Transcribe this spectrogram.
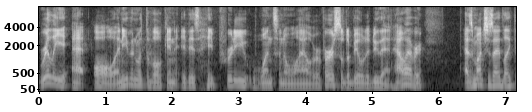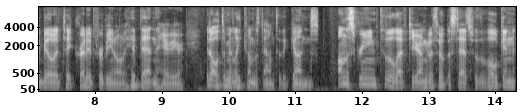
really at all. And even with the Vulcan, it is a pretty once in a while reversal to be able to do that. However, as much as I'd like to be able to take credit for being able to hit that in the Harrier, it ultimately comes down to the guns. On the screen to the left here, I'm going to throw up the stats for the Vulcan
